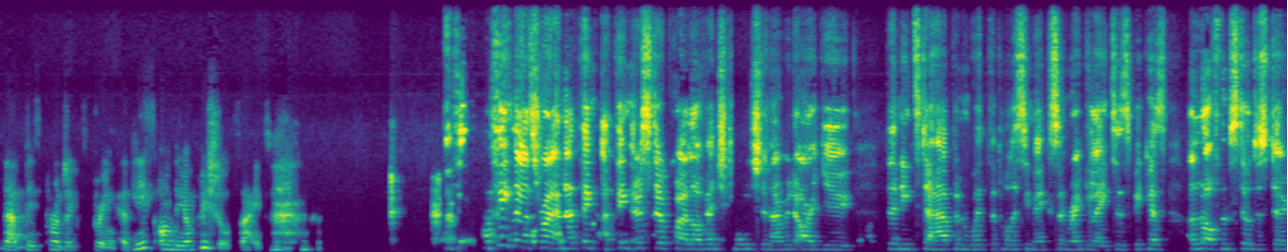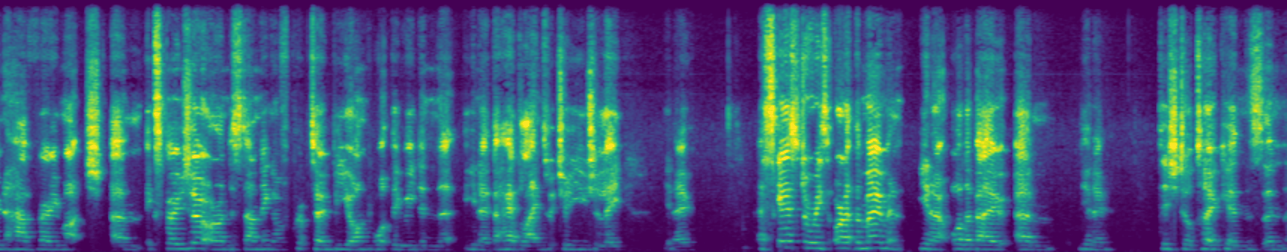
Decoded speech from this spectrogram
that these projects bring, at least on the official side. I think, that's right, and I think I think there's still quite a lot of education. I would argue that needs to happen with the policymakers and regulators because a lot of them still just don't have very much um, exposure or understanding of crypto beyond what they read in the you know the headlines, which are usually you know scare stories, or at the moment you know all about um, you know digital tokens and,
